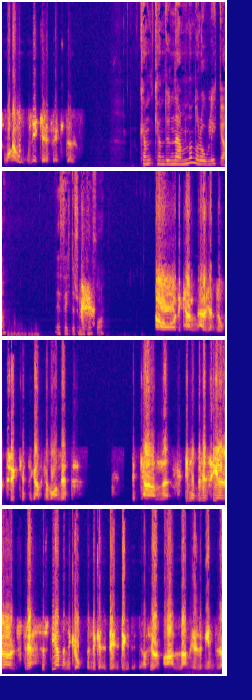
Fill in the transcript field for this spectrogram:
Så många olika effekter. Kan, kan du nämna några olika effekter som det kan få? Ja, det kan höja blodtrycket, det är ganska vanligt. Det kan... Det mobiliserar stresssystemen i kroppen. Det, det, det alltså gör det på alla, mer eller mindre.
